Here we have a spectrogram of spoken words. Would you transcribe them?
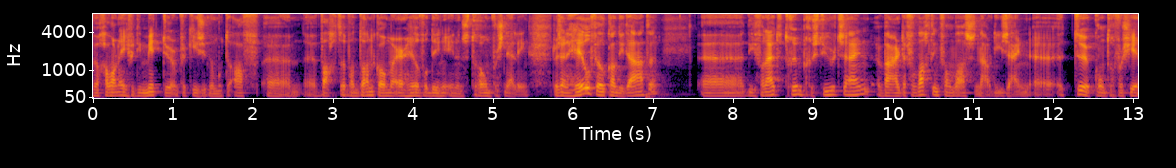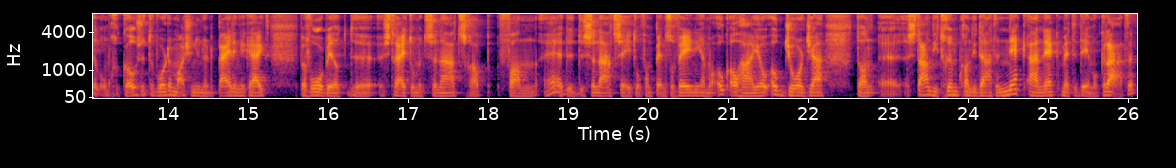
we gewoon even die midterm-verkiezingen moeten afwachten. Uh, want dan komen er heel veel dingen in een stroomversnelling. Er zijn heel veel kandidaten. Uh, die vanuit Trump gestuurd zijn, waar de verwachting van was, nou die zijn uh, te controversieel om gekozen te worden. Maar als je nu naar de peilingen kijkt, bijvoorbeeld de strijd om het senaatschap van hè, de, de senaatzetel van Pennsylvania, maar ook Ohio, ook Georgia, dan uh, staan die Trump-kandidaten nek aan nek met de Democraten.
